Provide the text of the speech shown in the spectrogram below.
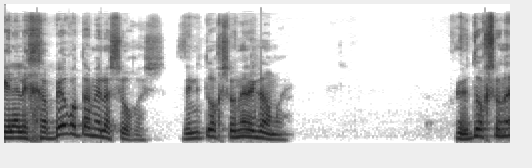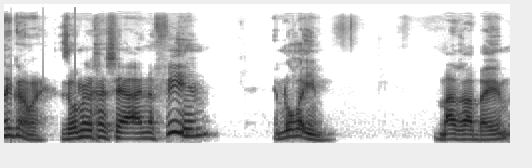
אלא לחבר אותם אל השורש. זה ניתוח שונה לגמרי. זה ניתוח שונה לגמרי. זה אומר לך שהענפים הם לא רעים. מה רע בהם?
